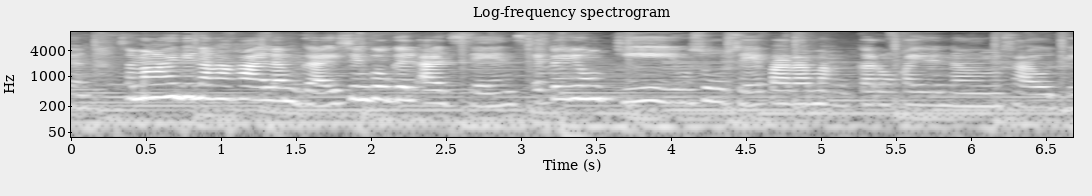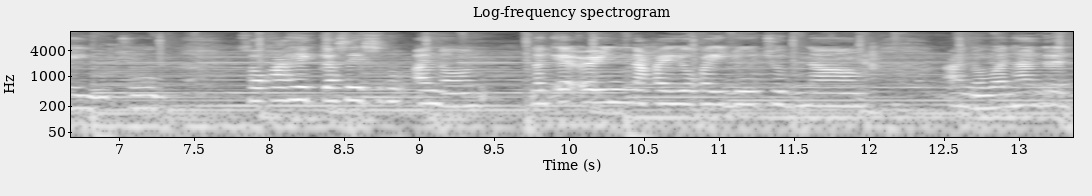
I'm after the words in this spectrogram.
Yan. Sa mga hindi nakakaalam guys, yung Google AdSense, ito yung key, yung susi para magkaroon kayo ng sahod kay YouTube. So kahit kasi ano, nag-e-earn na kayo kay YouTube ng ano, $100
